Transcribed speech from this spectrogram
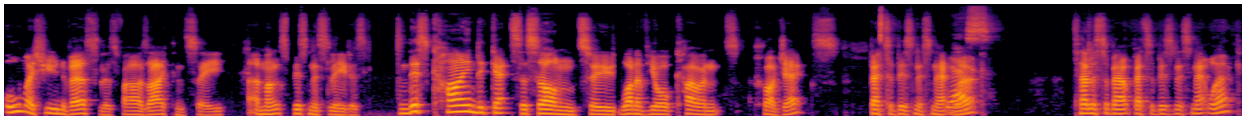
almost universal as far as I can see amongst business leaders. And this kind of gets us on to one of your current projects, Better Business Network. Yes. Tell us about Better Business Network.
